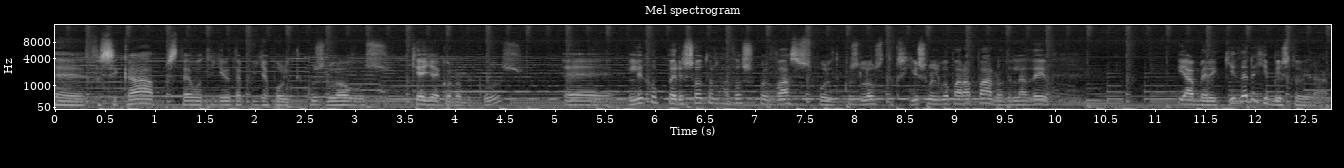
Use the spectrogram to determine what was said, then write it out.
Ε, φυσικά πιστεύω ότι γίνεται για πολιτικούς λόγους και για οικονομικούς. Ε, λίγο περισσότερο θα δώσουμε βάση στους πολιτικούς λόγους να το εξηγήσουμε λίγο παραπάνω. Δηλαδή, η Αμερική δεν έχει μπει στο Ιράν.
